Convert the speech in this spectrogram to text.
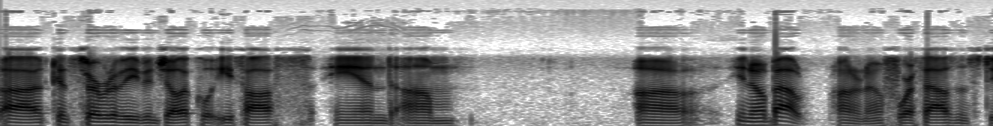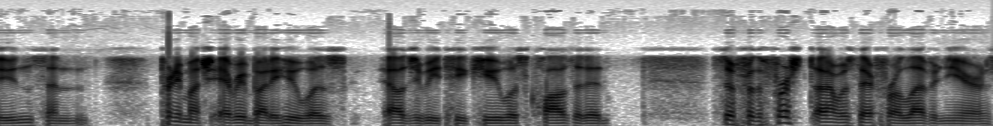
uh, conservative evangelical ethos, and um, uh, you know about I don't know 4,000 students, and pretty much everybody who was LGBTQ was closeted. So for the first, I was there for 11 years.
